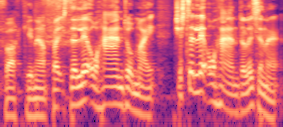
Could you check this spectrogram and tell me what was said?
Fucking up. But it's the little handle, mate. Just a little handle, isn't it?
